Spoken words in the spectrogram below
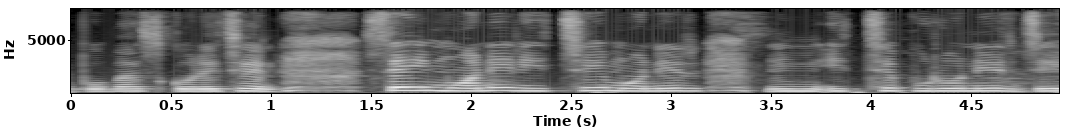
উপবাস করেছেন, সেই মনের ইচ্ছে মনের ইচ্ছে পূরণের যে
